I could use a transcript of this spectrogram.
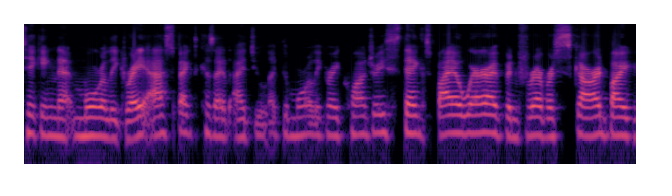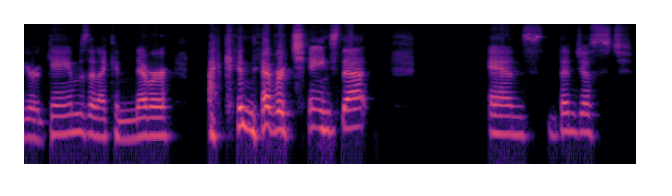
taking that morally gray aspect because I, I do like the morally gray quandaries. Thanks bioware. I've been forever scarred by your games and i can never i can never change that and then just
